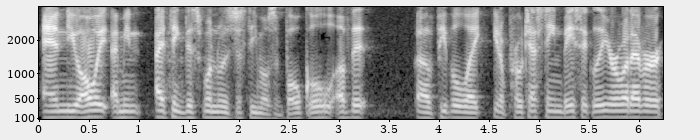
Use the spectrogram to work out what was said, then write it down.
and you always. I mean, I think this one was just the most vocal of it of people like you know protesting basically or whatever.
